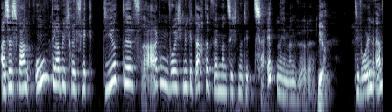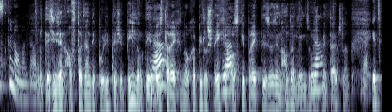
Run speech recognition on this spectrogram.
Also es waren unglaublich reflektierte Fragen, wo ich mir gedacht habe, wenn man sich nur die Zeit nehmen würde, Ja. Die wollen ernst genommen werden. Das ist ein Auftrag an die politische Bildung, die in Österreich noch ein bisschen schwächer ja. ausgeprägt ist als in anderen Ländern, zum ja. Beispiel in Deutschland. Jetzt,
